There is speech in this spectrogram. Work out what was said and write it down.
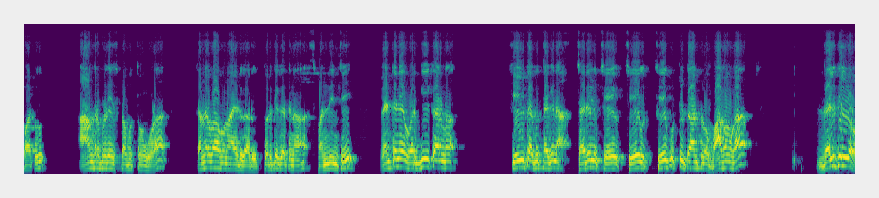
పాటు ఆంధ్రప్రదేశ్ ప్రభుత్వం కూడా చంద్రబాబు నాయుడు గారు త్వరితగతిన స్పందించి వెంటనే వర్గీకరణ చేయుటకు తగిన చర్యలు చే చే- చేకూర్చు దాంట్లో భాగముగా దళితుల్లో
